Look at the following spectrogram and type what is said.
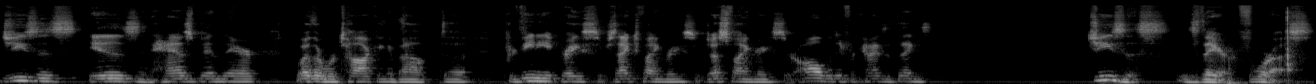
Jesus is and has been there, whether we're talking about uh, prevenient grace or sanctifying grace or justifying grace or all the different kinds of things. Jesus is there for us.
